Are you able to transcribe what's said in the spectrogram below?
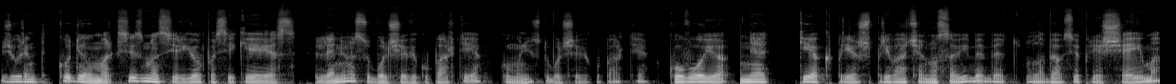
žiūrint, kodėl marksizmas ir jo pasiekėjas Leninas su bolševikų partija, komunistų bolševikų partija, kovojo ne tiek prieš privačią nusavybę, bet labiausiai prieš šeimą,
